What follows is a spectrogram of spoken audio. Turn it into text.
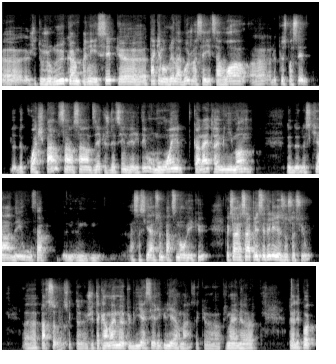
euh, j'ai toujours eu comme principe que euh, tant qu'à m'ouvrir la bouche, je vais essayer de savoir euh, le plus possible de, quoi je parle sans, dire que je détiens une vérité, mais au moins connaître un minimum de, ce qui en est ou faire associer à ça une partie de mon vécu. ça, a précédé les réseaux sociaux. par ça. J'étais quand même publié assez régulièrement. que, puis même, à l'époque,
